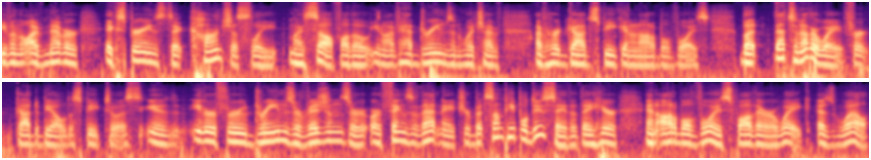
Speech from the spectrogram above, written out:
even though i've never experienced it consciously myself although you know i've had dreams in which i've i've heard god speak in an audible voice. But that's another way for god to be able to speak to us you know, either through dreams or visions or, or things of that nature. But some people do say that they hear an audible voice while they're awake as well.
